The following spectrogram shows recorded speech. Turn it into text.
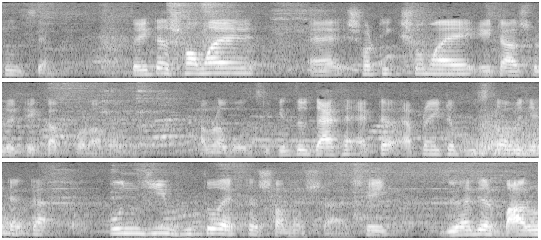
শুনছেন। তো এটা সময় সঠিক সময়ে এটা আসলে টেক আপ করা হবে, আমরা বলছি। কিন্তু দেখা, একটা, আপনার এটা বুঝতে হবে যে এটা একটা পুঞ্জীভূত একটা সমস্যা। সেই দু হাজার বারো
